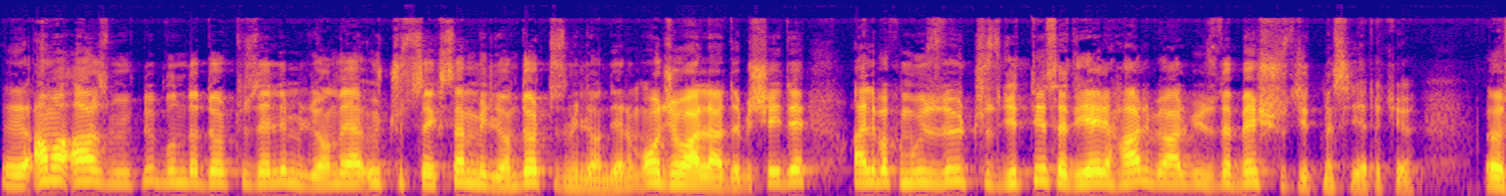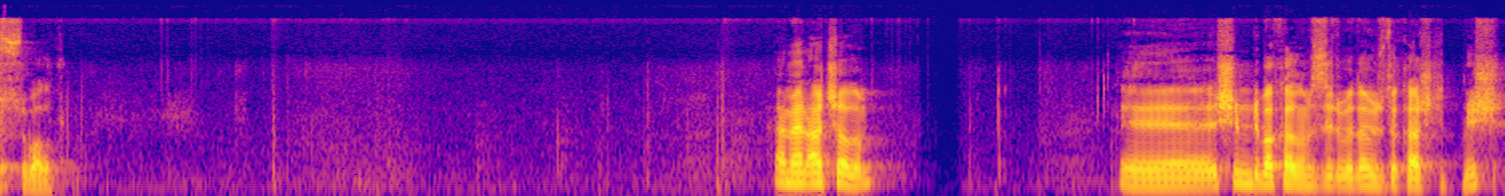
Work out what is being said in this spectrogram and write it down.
E, ama arz büyüklüğü bunda 450 milyon veya 380 milyon 400 milyon diyelim. O civarlarda bir şeydi. Hani bakın bu yüzde 300 gittiyse diğeri harbi harbi yüzde 500 gitmesi gerekiyor. Özsu balık. Hemen açalım. Ee, şimdi bakalım zirveden yüzde kaç gitmiş.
